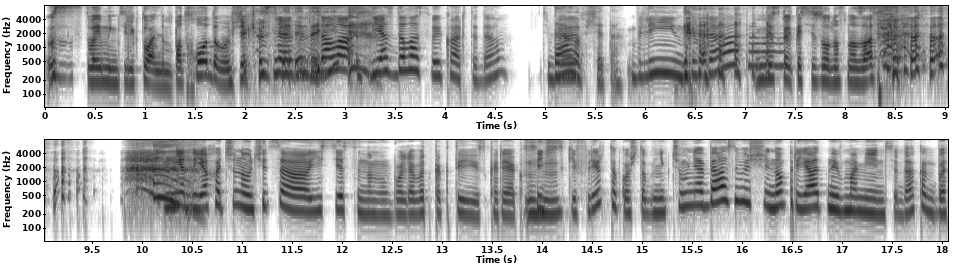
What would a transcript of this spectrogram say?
С твоим интеллектуальным подходом вообще ко Я сдала, я сдала свои карты, да? Да, вообще-то. Блин, ребята. Несколько сезонов назад. Нет, ну я хочу научиться естественному более, вот как ты, скорее, классический флирт такой, чтобы ни к чему не обязывающий, но приятный в моменте, да, как бы.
